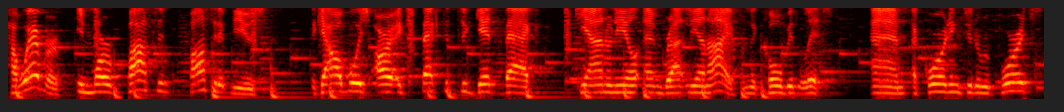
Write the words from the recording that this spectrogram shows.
However, in more positive, positive news, the Cowboys are expected to get back Keanu Neal and Bradlee Anae from the COVID list. And according to the reports,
